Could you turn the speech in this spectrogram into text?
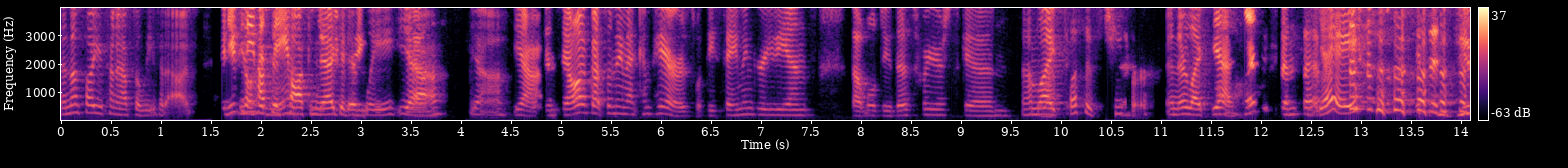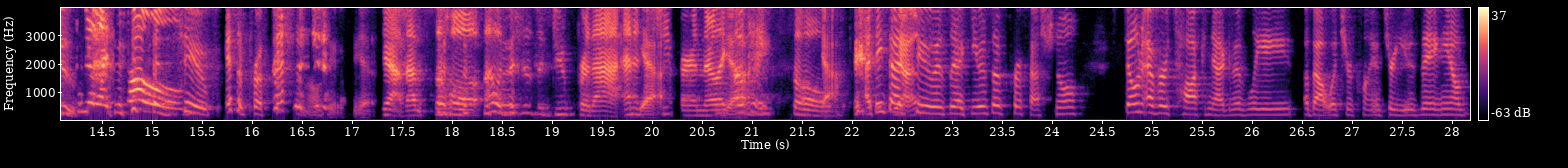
and that's all you kind of have to leave it at. And you, you don't have to talk negatively. Yeah yeah. yeah. And say oh i've got something that compares with these same ingredients that will do this for your skin. And i'm like plus it's cheaper. And they're like yeah oh, less expensive. yay. It's a dupe. Like, oh. it's a dupe. It's a oh. professional dupe. Yes. Yeah that's the whole oh this is the dupe for that. And it's yeah. cheaper. And they're like yeah. okay sold. Yeah. I think that yeah. too is like you as a professional don't ever talk negatively about what your clients are using. You know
